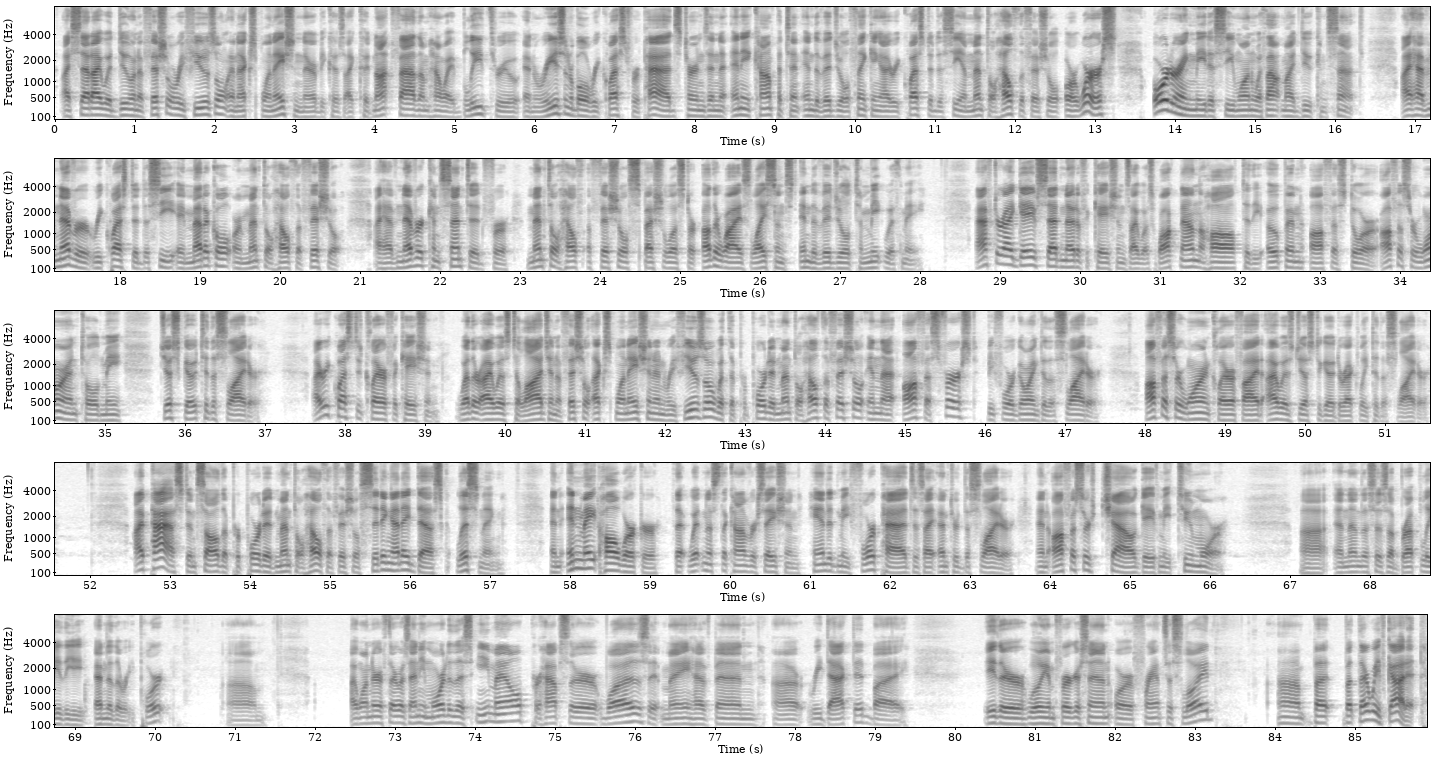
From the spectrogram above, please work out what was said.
I said I would do an official refusal and explanation there because I could not fathom how a bleed through and reasonable request for pads turns into any competent individual thinking I requested to see a mental health official, or worse, ordering me to see one without my due consent. I have never requested to see a medical or mental health official. I have never consented for mental health official, specialist, or otherwise licensed individual to meet with me. After I gave said notifications, I was walked down the hall to the open office door. Officer Warren told me, just go to the slider. I requested clarification whether I was to lodge an official explanation and refusal with the purported mental health official in that office first before going to the slider. Officer Warren clarified I was just to go directly to the slider. I passed and saw the purported mental health official sitting at a desk listening. An inmate hall worker that witnessed the conversation handed me four pads as I entered the slider, and Officer Chow gave me two more. Uh, and then this is abruptly the end of the report. Um, I wonder if there was any more to this email. Perhaps there was. It may have been uh, redacted by either William Ferguson or Francis Lloyd. Um, but, but there we've got it.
